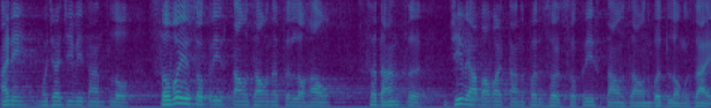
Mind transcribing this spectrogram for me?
आनी म्हज्या जिवितांतलो सवय सो क्रिस्तांव जावन आसलो हांव सदांच जिव्या बावार्थान परजळसो क्रिस्तांव जावन बदलोंक जाय.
